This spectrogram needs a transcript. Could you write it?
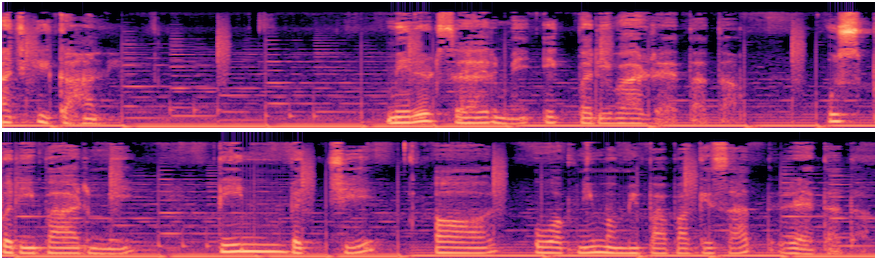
आज की कहानी। मेरठ शहर में एक परिवार रहता था। उस परिवार में तीन बच्चे और वो अपनी मम्मी पापा के साथ रहता था।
